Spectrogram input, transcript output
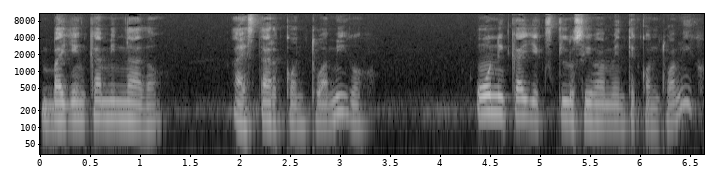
vaya encaminado a estar con tu amigo, única y exclusivamente con tu amigo.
